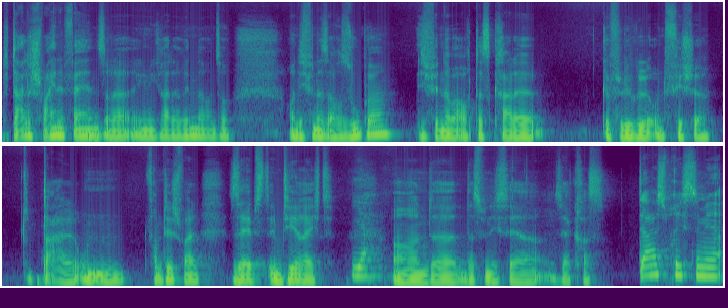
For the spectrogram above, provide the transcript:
totale Schweinefans oder irgendwie gerade Rinder und so. Und ich finde das auch super. Ich finde aber auch, dass gerade Geflügel und Fische total unten vom Tisch fallen, selbst im Tierrecht. Ja. Und äh, das finde ich sehr, sehr krass. Da sprichst du mir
